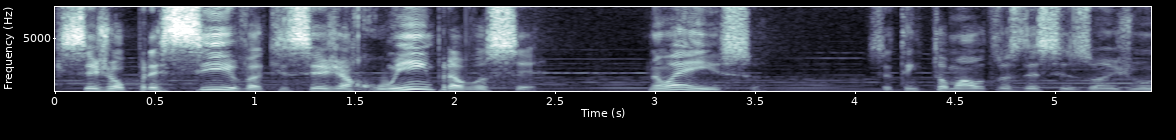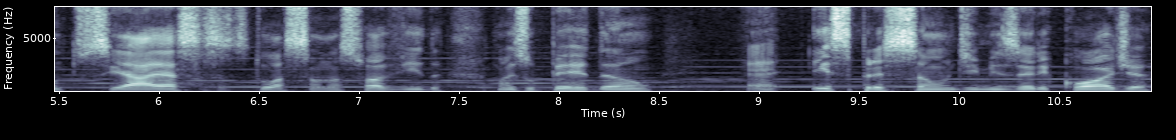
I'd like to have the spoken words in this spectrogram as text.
que seja opressiva, que seja ruim para você. Não é isso. Você tem que tomar outras decisões juntos, se há essa situação na sua vida. Mas o perdão é expressão de misericórdia,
